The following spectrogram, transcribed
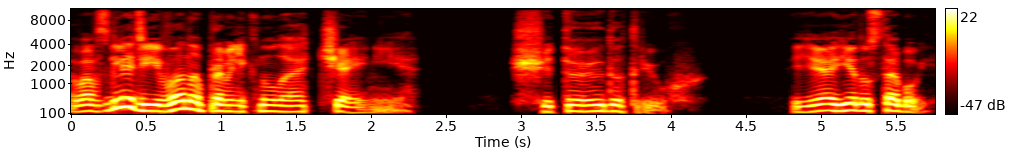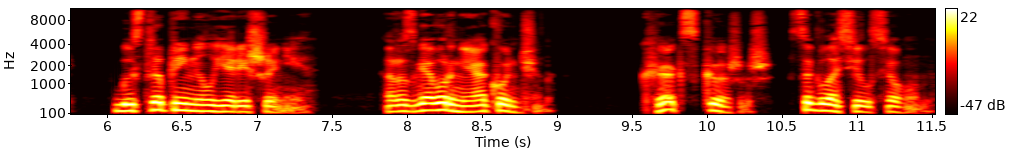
Во взгляде Ивана промелькнуло отчаяние. «Считаю до трех». «Я еду с тобой». Быстро принял я решение. Разговор не окончен. «Как скажешь», — согласился он.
